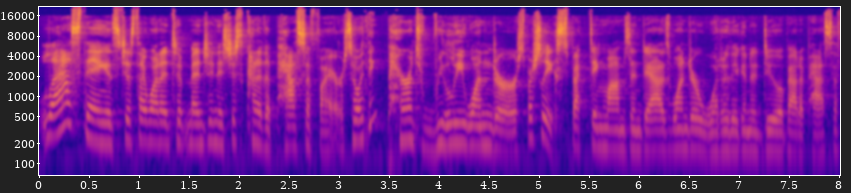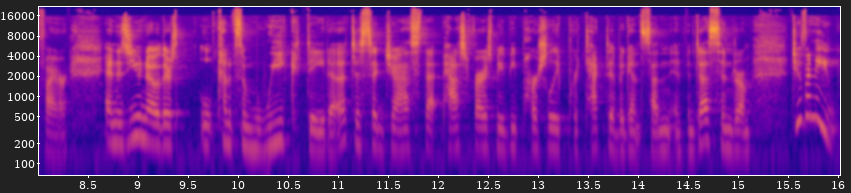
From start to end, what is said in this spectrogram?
Last thing is just I wanted to mention is just kind of the pacifier. So I think parents really wonder, especially expecting moms and dads wonder what are they going to do about a pacifier. And as you know, there's kind of some weak data to suggest that pacifiers may be partially protective against sudden infant death syndrome. Do you have any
